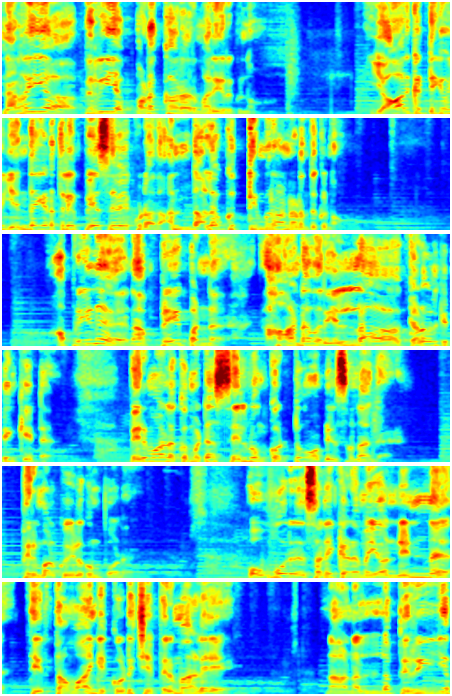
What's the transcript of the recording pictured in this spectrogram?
நிறைய பெரிய பணக்காரர் மாதிரி இருக்கணும். யார்கிட்டையும் எந்த இடத்துலையும் பேசவே கூடாது. அந்த அளவுக்கு திமிராக நடந்துக்கணும். அப்படின்னு நான் ப்ரே பண்ணேன். ஆண்டவர் எல்லா கடவுள்கிட்டையும் கேட்டேன். பெருமாளை கும்பிட்டா செல்வம் கொட்டும் அப்படின்னு சொன்னாங்க. பெருமாள் கோயிலுக்கும் போனேன். ஒவ்வொரு சனிக்கிழமையும் நின்று தீர்த்தம் வாங்கி குடிச்சு பெருமாளே நான் நல்ல பெரிய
